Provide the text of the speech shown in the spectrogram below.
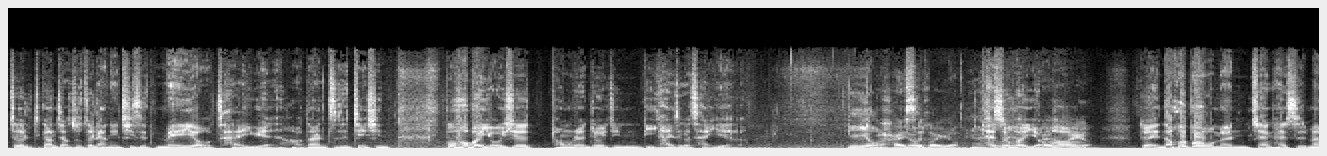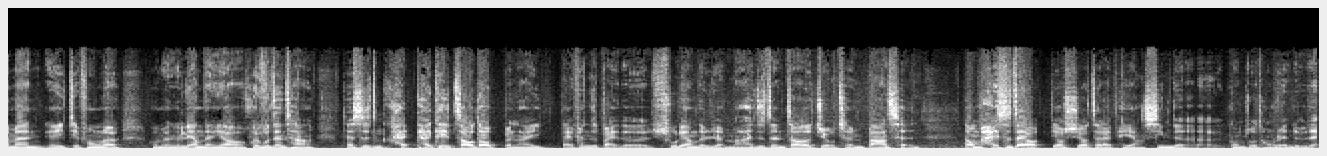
这个刚刚讲说这两年其实没有裁员，好，当然只是减薪。不过会不会有一些同仁就已经离开这个产业了？也有了，还是会有，还是会有哈。对，那会不会我们现在开始慢慢诶解封了，我们的量能要恢复正常，但是还还可以招到本来百分之百的数量的人吗？还是只能招到九成八成？那我们还是再要要需要再来培养新的工作同仁，对不对？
